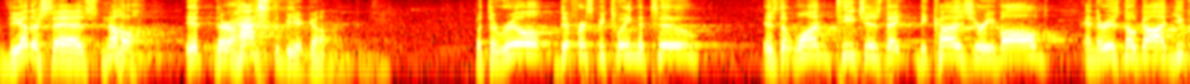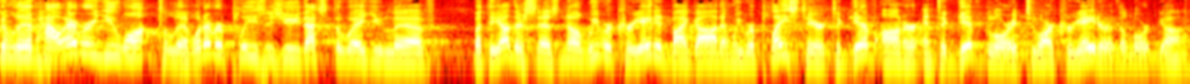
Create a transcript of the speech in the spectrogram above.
The other says, no, it, there has to be a God. But the real difference between the two is that one teaches that because you're evolved and there is no God, you can live however you want to live. Whatever pleases you, that's the way you live. But the other says, no, we were created by God and we were placed here to give honor and to give glory to our Creator, the Lord God.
